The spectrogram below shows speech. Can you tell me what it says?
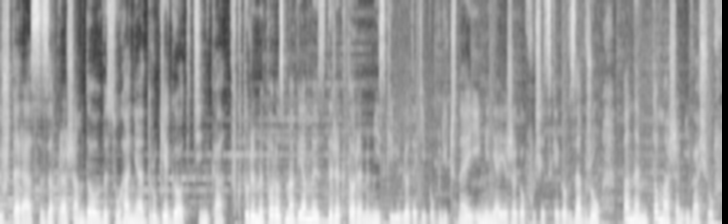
Już teraz zapraszam do wysłuchania drugiego odcinka, w którym porozmawiamy z dyrektorem Miejskiej Biblioteki Publicznej imienia Jerzego Fusieckiego w Zabrzu, panem Tomaszem Iwasiów.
